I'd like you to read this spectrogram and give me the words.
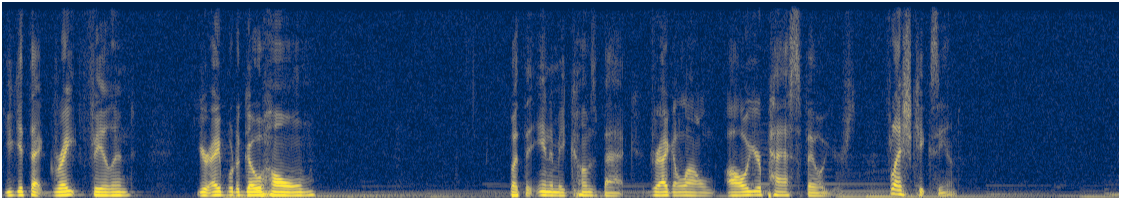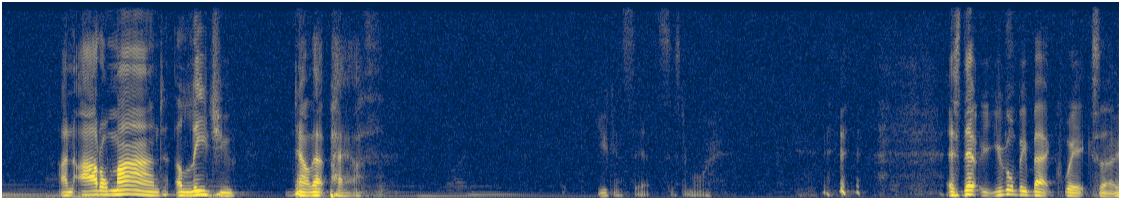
You get that great feeling. You're able to go home, but the enemy comes back, dragging along all your past failures. Flesh kicks in. An idle mind will lead you down that path. You can sit, Sister Moore. it's that, you're going to be back quick, so.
